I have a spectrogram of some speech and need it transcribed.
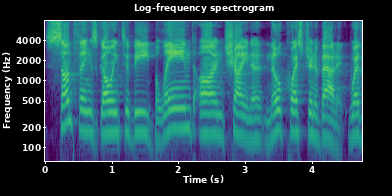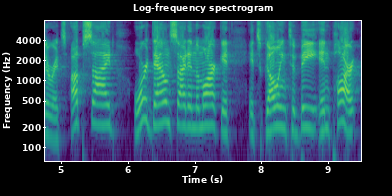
something's going to be blamed on China. No question about it. Whether it's upside or downside in the market, it's going to be in part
